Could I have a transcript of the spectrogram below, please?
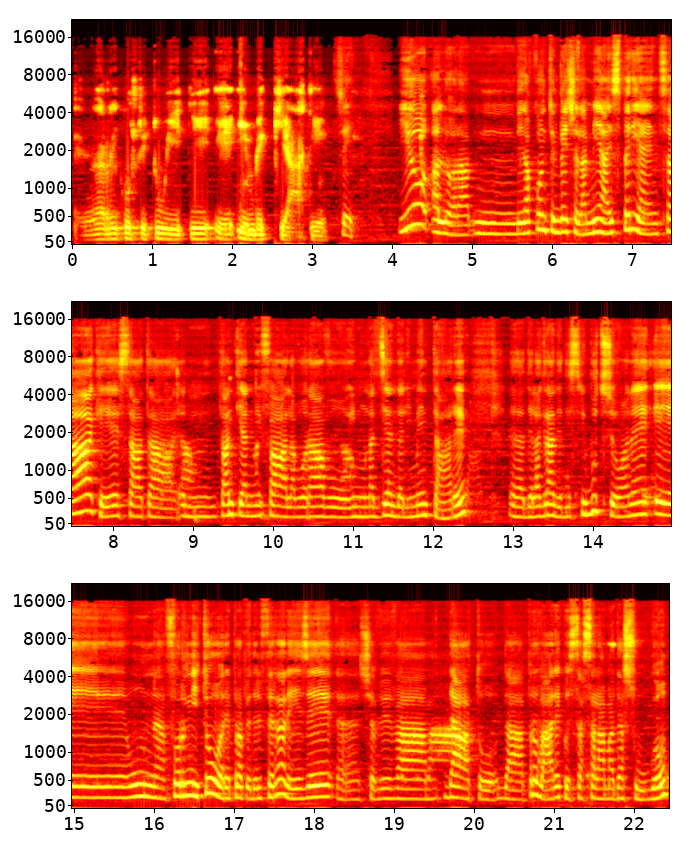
eh, ricostituiti e invecchiati. Sì. Io allora mh, vi racconto invece la mia esperienza che è stata mh, tanti anni fa lavoravo in un'azienda alimentare eh, della grande distribuzione e un fornitore proprio del Ferrarese eh, ci aveva dato da provare questa salama da sugo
